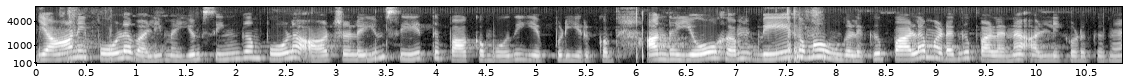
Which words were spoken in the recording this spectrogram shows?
யானை போல வலிமையும் சிங்கம் போல ஆற்றலையும் சேர்த்து பார்க்கும்போது எப்படி இருக்கும்? அந்த யோகம் வேகமாக உங்களுக்கு பல மடங்கு பலனை அள்ளி கொடுக்குங்க.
